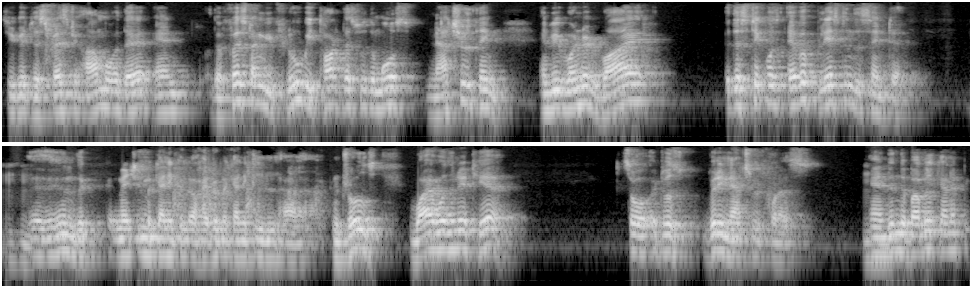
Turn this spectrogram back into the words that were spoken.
So you could just rest your arm over there. And the first time we flew, we thought this was the most natural thing. And we wondered why the stick was ever placed in the center. Mm-hmm. Uh, in the conventional mechanical or hydromechanical uh, controls, why wasn't it here? So it was very natural for us. Mm-hmm. And then the bubble canopy,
